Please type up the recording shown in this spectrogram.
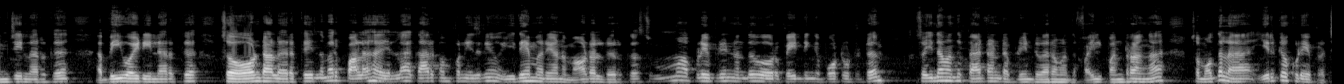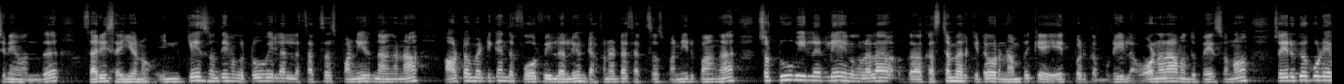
எம்ஜியில் இருக்குது பிஒய்டியில் இருக்குது ஸோ ஹோண்டாவில் இருக்குது இந்த மாதிரி பல எல்லா கார் கம்பெனிஸ்லையும் இதே மாதிரியான மாடல் இருக்குது சும்மா அப்படி இப்படின்னு வந்து ஒரு பெயிண்டிங்கை போட்டு விட்டுட்டு trabalho. ஸோ இதை வந்து பேட்டன்ட் அப்படின்ட்டு வேற வந்து ஃபைல் பண்ணுறாங்க ஸோ முதல்ல இருக்கக்கூடிய பிரச்சனையை வந்து சரி செய்யணும். இன்கேஸ் வந்து இவங்க டூ வீலரில் சக்ஸஸ் பண்ணியிருந்தாங்கன்னா ஆட்டோமேட்டிக்காக இந்த ஃபோர் வீலர்லேயும் டெஃபினட்டாக சக்ஸஸ் பண்ணியிருப்பாங்க. ஸோ டூ வீலர்லேயே இவங்களால கஸ்டமர் கிட்ட ஒரு நம்பிக்கையை ஏற்படுத்த முடியல. ஓனராக வந்து பேசணும். ஸோ இருக்கக்கூடிய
